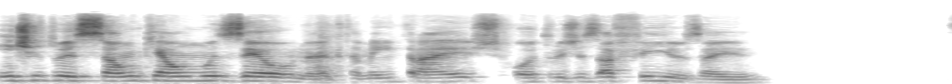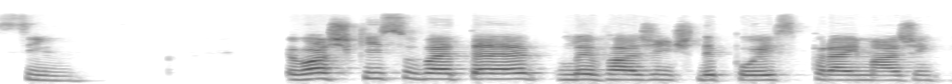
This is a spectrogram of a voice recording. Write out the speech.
instituição que é um museu, né? Que também traz outros desafios aí. Sim. Eu acho que isso vai até levar a gente depois para a imagem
